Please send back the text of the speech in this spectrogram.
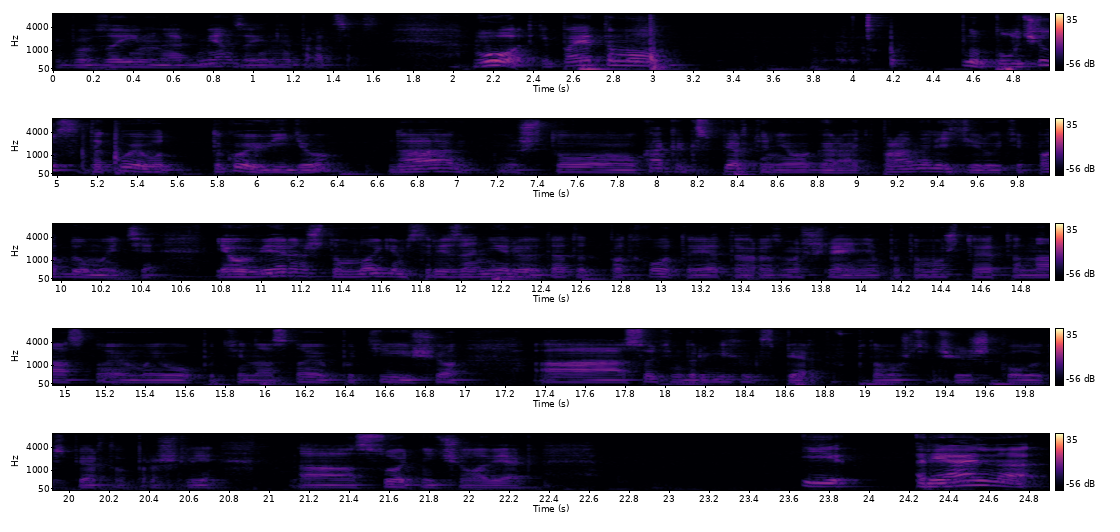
как бы взаимный обмен, взаимный процесс. Вот, и поэтому ну, получился такое вот такое видео, да, что как эксперту не выгорать, проанализируйте, подумайте. Я уверен, что многим срезонирует этот подход и это размышление, потому что это на основе моего пути, на основе пути еще а, сотен других экспертов, потому что через школу экспертов прошли а, сотни человек. И реально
